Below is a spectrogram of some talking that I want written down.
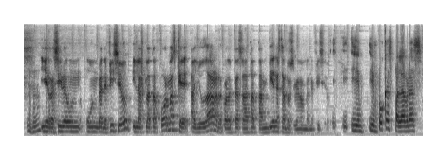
y recibe un, beneficio y las plataformas que ayudaron a recolectar esa data también están recibiendo un beneficio. Y, en, pocas palabras,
